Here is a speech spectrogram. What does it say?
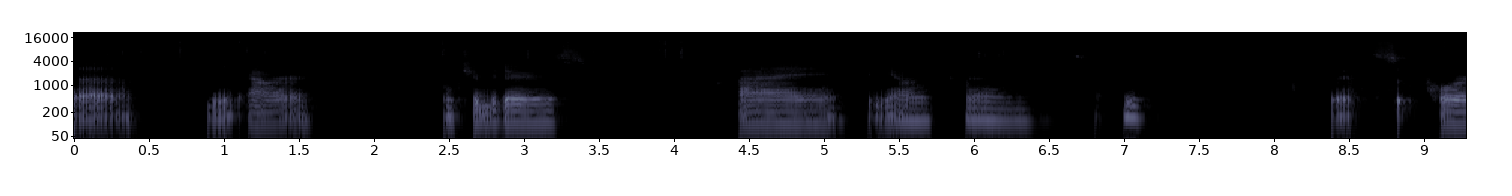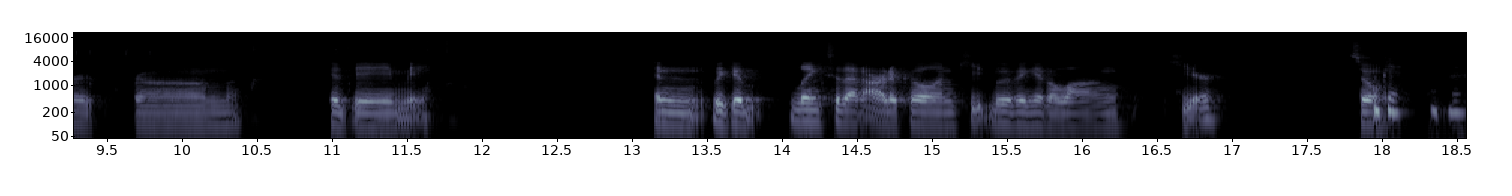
The meet our contributors by Bianca with support from could be me and we could link to that article and keep moving it along here. So okay. Okay.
